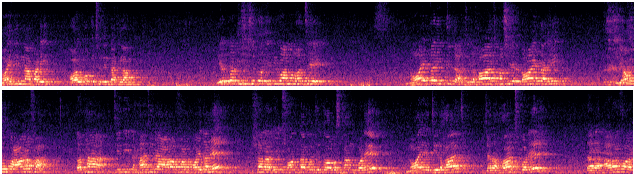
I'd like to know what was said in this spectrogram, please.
নয় দিন না পারি অল্প কিছুদিন রাখলাম। এরপর বিশেষত দ্বিতীয় আমল হচ্ছে নয় তারিখ যেটা জিলহজ মাসের নয় তারিখ আরাফা তথা যেদিন হাজিরা আরাফার ময়দানে সারাদিন সন্ধ্যা পর্যন্ত অবস্থান করে, নয় জিলহজ, যারা হজ করে, তারা আরাফার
